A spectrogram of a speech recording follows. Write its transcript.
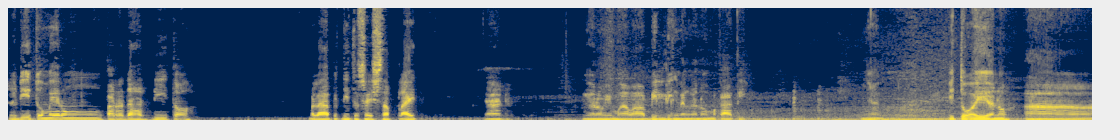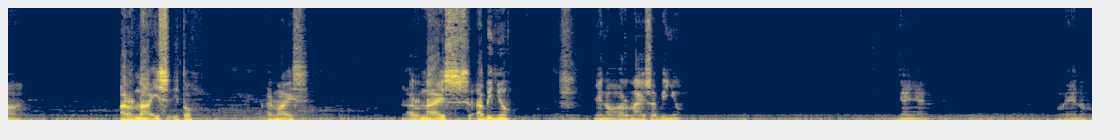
So dito, mayroong paradahan dito. Malapit dito sa stoplight. Yan. Yan yung mga, building ng ano, Makati. Yan. Ito ay ano, ah, Arnais ito. Arnais. Arnais Avenue. Yan o, Arnais Avenue. Yan yan. Ayan o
